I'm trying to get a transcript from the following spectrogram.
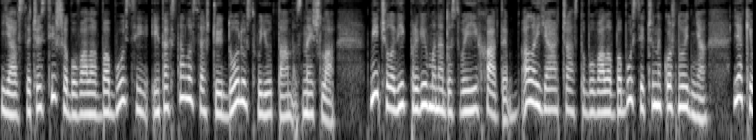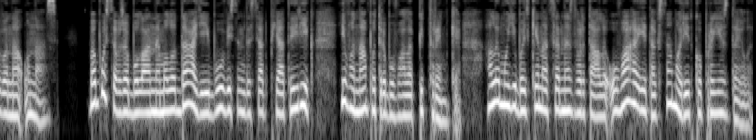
Я все частіше бувала в бабусі, і так сталося, що й долю свою там знайшла. Мій чоловік привів мене до своєї хати, але я часто бувала в бабусі чи не кожного дня, як і вона у нас. Бабуся вже була немолода, їй був 85-й рік, і вона потребувала підтримки, але мої батьки на це не звертали уваги і так само рідко приїздили.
